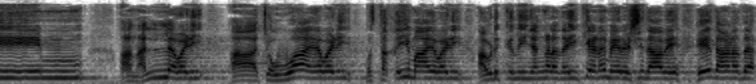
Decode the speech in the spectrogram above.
സിറാത്തൽ മുസ്തഖീം ആ നല്ല വഴി ആ ചൊവ്വായ വഴി മുസ്തഖീമായ വഴി അവിടേക്ക് നീ ഞങ്ങളെ നയിക്കണമേ രക്ഷിതാവേ. ഏതാണത്?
